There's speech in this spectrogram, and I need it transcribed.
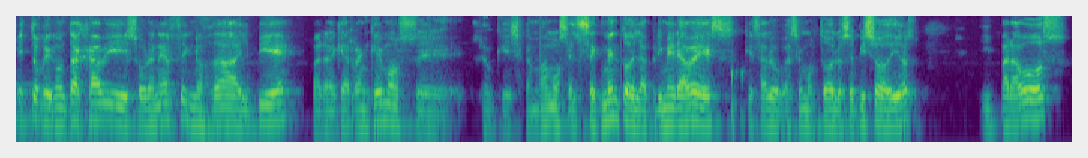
Esto que contás, Javi, sobre Netflix nos da el pie para que arranquemos eh, lo que llamamos el segmento de la primera vez, que es algo que hacemos todos los episodios. Y para vos,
